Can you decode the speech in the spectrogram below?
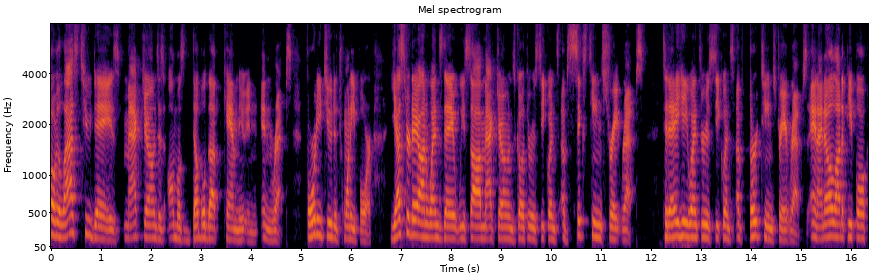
Over the last two days, Mac Jones has almost doubled up Cam Newton in reps, 42 to 24. Yesterday on Wednesday, we saw Mac Jones go through a sequence of 16 straight reps. Today, he went through a sequence of 13 straight reps. And I know a lot of people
